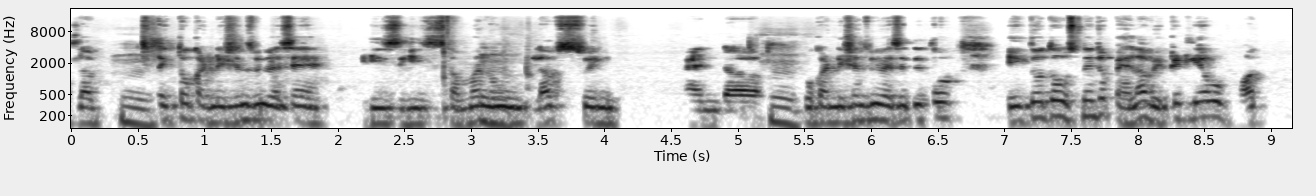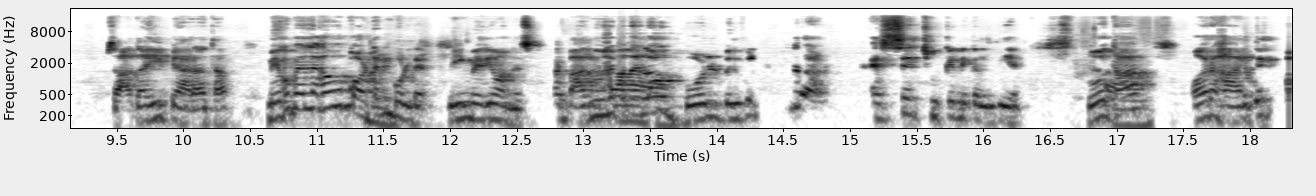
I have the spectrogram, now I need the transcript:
मतलब हम्म। एक तो कंडीशंस भी वैसे हैं। ही ही someone who loves swing and hmm. वो कंडीशंस भी वैसे थे। तो एक दो तो उसने जो पहला विकेट लिया वो बहुत ज़्यादा ही प्यारा था। मेरे को पहले लगा वो कॉटन बोल्ड है बीइंग वेरी ऑनेस्ट पर बाद में मुझे पता चला वो बोल्ड बिल्कुल ऐसे छू के निकलती है। वो था और हार्दिक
